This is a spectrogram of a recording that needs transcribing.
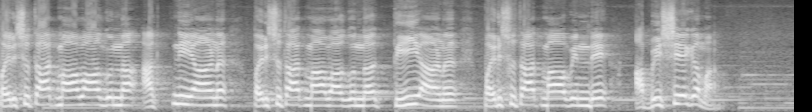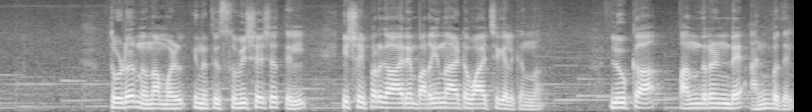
പരിശുദ്ധാത്മാവാകുന്ന അഗ്നിയാണ്. പരിശുദ്ധാത്മാവാകുന്ന തീയാണ്. പരിശുദ്ധാത്മാവിന്റെ അഭിഷേകമാണ്. തുടർന്ന് നമ്മൾ ഇന്നത്തെ സുവിശേഷത്തിൽ ഈശോ ഇപ്രകാരം പറയുന്നതായിട്ട് വായിച്ചു കേൾക്കുന്നു. ലൂക്ക പന്ത്രണ്ട് അൻപതിൽ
